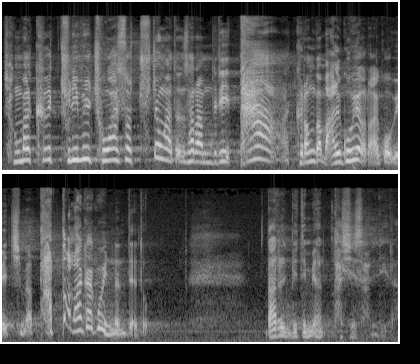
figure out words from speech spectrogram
정말 그 주님을 좋아서 추종하던 사람들이 다 그런 거 말고요 라고 외치며 다 떠나가고 있는데도 나를 믿으면 다시 살리라.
